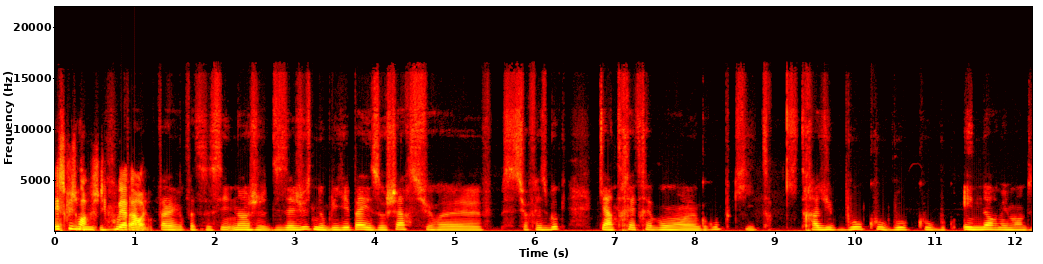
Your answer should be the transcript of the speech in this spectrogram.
excuse-moi je t'ai coupé la parole Pas, pas de souci. Non, je disais juste, n'oubliez pas Esochar sur, euh, sur Facebook, qui est un très très bon euh, groupe qui, tr- qui traduit beaucoup, beaucoup, beaucoup, énormément de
